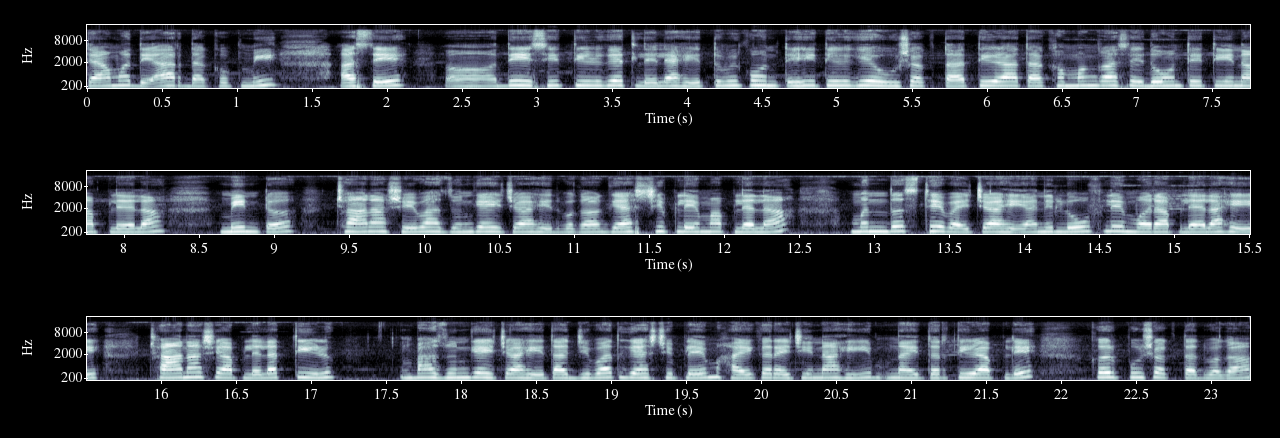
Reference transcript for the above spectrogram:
त्यामध्ये अर्धा कप मी असे देसी तीळ घेतलेले आहेत तुम्ही कोणतेही तीळ घेऊ शकता. तीळ आता खमंग असे दोन ते तीन आपल्याला मिनटं छान असे भाजून घ्यायचे आहेत. बघा गॅसची फ्लेम आपल्याला मंदच ठेवायची आहे आणि लो फ्लेमवर आपल्याला हे छान असे आपल्याला तीळ भाजून घ्यायचे आहेत. अजिबात गॅसची फ्लेम हाय करायची नाही नाहीतर तीळ आपले करपू शकतात बघा.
